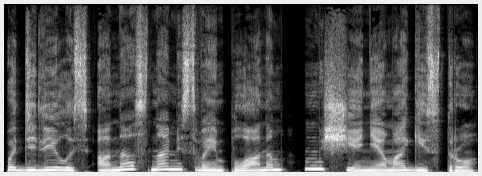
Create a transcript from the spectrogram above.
Поделилась она с нами своим планом мщения магистру.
